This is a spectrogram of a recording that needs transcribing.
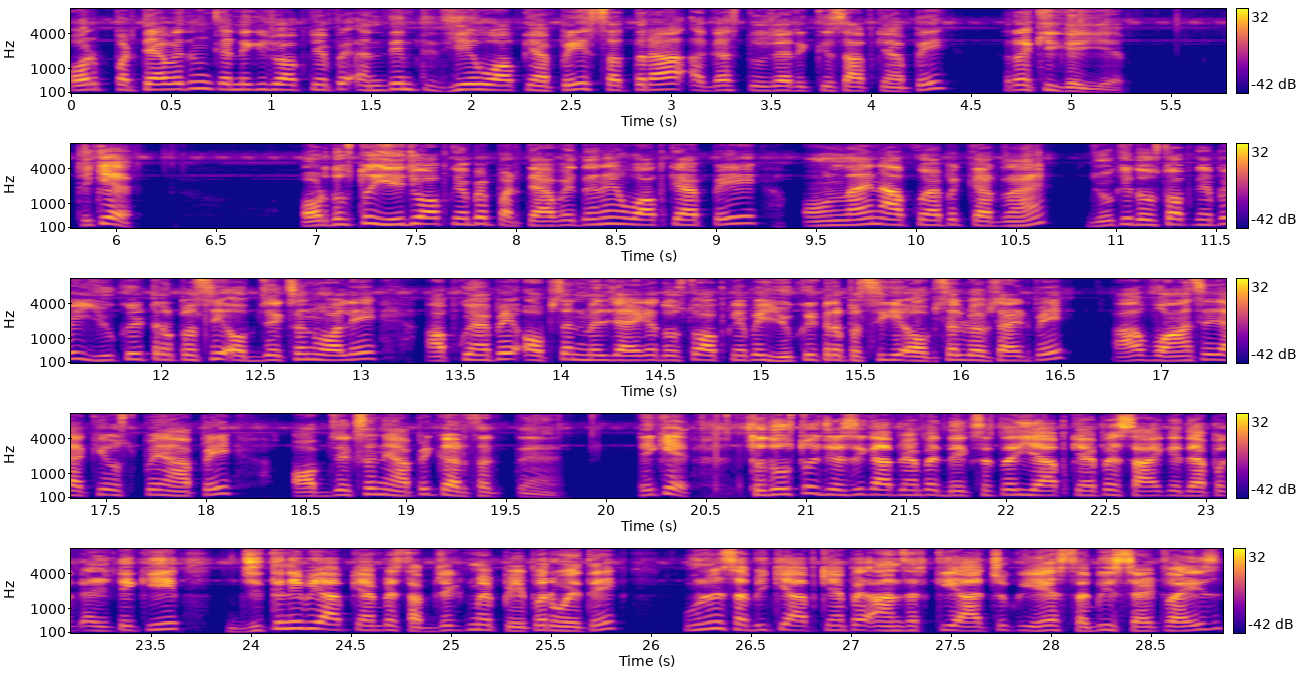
और प्रत्यावेदन करने की जो आपके यहाँ पे अंतिम तिथि है वो आपके यहाँ पे सत्रह अगस्त दो आपके यहाँ पे रखी गई है ठीक है और दोस्तों ये जो आपके यहाँ पे प्रत्यावेदन है वो आपके यहाँ पे ऑनलाइन आपको यहाँ पे करना है जो कि दोस्तों आपके यहाँ पे यूके ट्रिपल सी ऑब्जेक्शन वाले आपको यहाँ पे ऑप्शन मिल जाएगा दोस्तों आपके यहाँ पे यूके ट्रिपल सी की ऑप्शन वेबसाइट पे आप वहाँ से जाके उस पर यहाँ पे ऑब्जेक्शन यहाँ पे कर सकते हैं ठीक है तो दोस्तों जैसे कि आप यहाँ पे देख सकते हैं ये आपके यहाँ पे सहायक अध्यापक एल की जितनी भी आपके यहाँ पे सब्जेक्ट में पेपर हुए थे उन्हें सभी की आपके यहाँ पे आंसर की आ चुकी है सभी सेट वाइज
